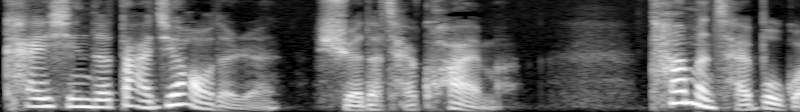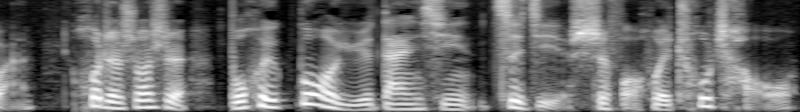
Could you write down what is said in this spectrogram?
开心的大叫的人学得才快吗？他们才不管，或者说是不会过于担心自己是否会出丑，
